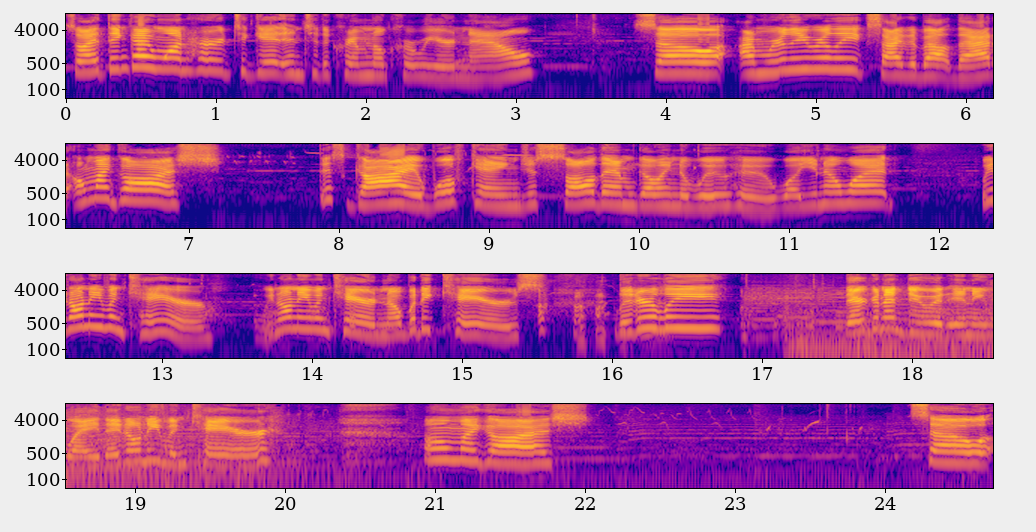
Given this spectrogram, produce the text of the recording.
So I think I want her to get into the criminal career now. So I'm really, really excited about that. Oh my gosh. This guy, Wolfgang, just saw them going to Woohoo. Well, you know what? We don't even care. We don't even care. Nobody cares. Literally, they're gonna do it anyway. They don't even care. Oh my gosh. So,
